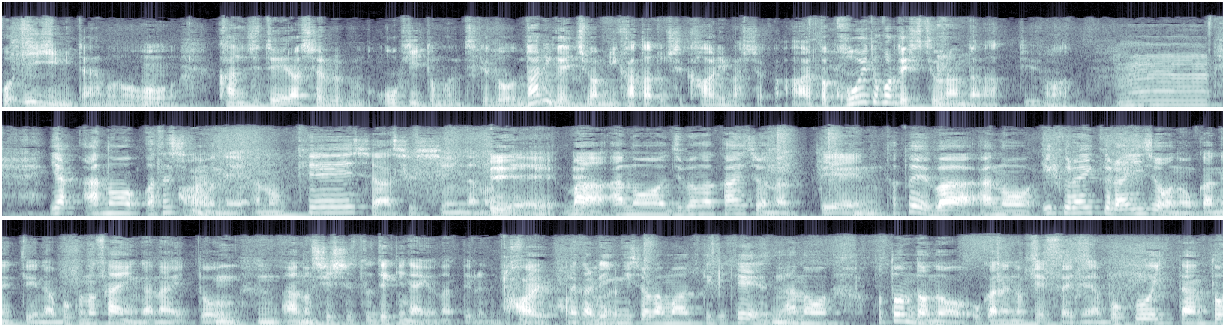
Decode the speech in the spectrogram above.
こう意義みたいなものを感じていらっしゃる部分も大きいと思うんですけど何が一番見方として変わりましたか？あやっぱこういうところで必要なんだなっていうのは。うーんいやあの私どもね、あの経営者出身なので、えまああの自分が幹事長になって、うん。例えばあのいくらいくら以上のお金っていうのは僕のサインがないと、うんうんうん。あの支出できないようになってるんですよ、はいはいはい。だから連議書が回ってきて、うん。あのほとんどのお金の決済っていうのは僕を一旦通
